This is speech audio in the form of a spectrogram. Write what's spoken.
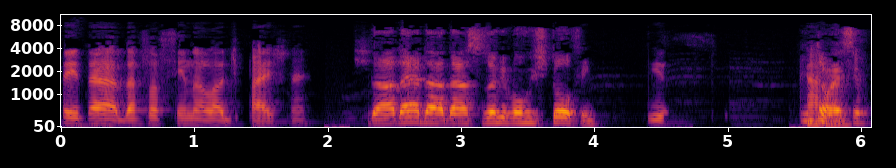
Sei da, da assassina lá de paz, né? Da, da, da, da Suzanne von Richthofen. Isso. Então, é, você,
